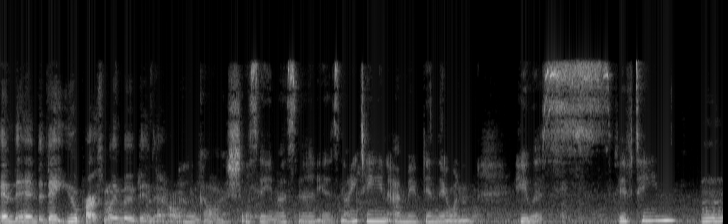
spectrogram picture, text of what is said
And then the date you approximately moved in that home. Oh gosh, let's see. My son is 19. I moved in there when he was 15. Mm-hmm.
